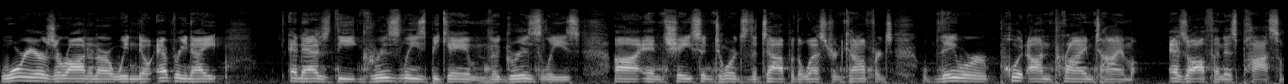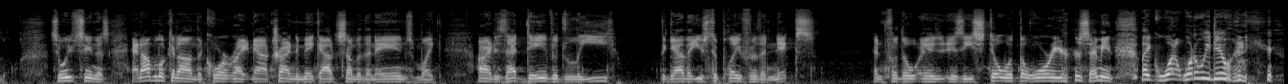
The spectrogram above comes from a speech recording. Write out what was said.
Warriors are on in our window every night. And as the Grizzlies became the Grizzlies uh, and chasing towards the top of the Western Conference, they were put on prime time as often as possible. So we've seen this. And I'm looking on the court right now trying to make out some of the names. I'm like, all right, is that David Lee, the guy that used to play for the Knicks? And for the is, is he still with the Warriors? I mean, like what what are we doing here?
